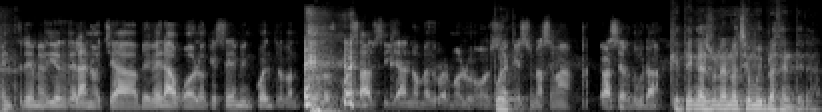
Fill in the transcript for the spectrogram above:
entre medio de la noche a beber agua o lo que sea, me encuentro con todos los WhatsApps y ya no me duermo luego. O sea Pues- que es una semana que va a ser dura. Que tengas una noche muy placentera.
